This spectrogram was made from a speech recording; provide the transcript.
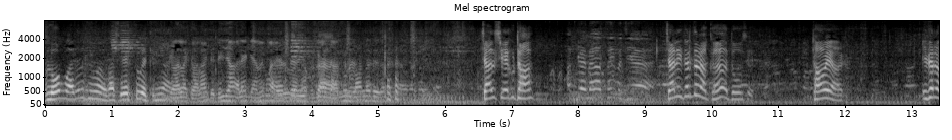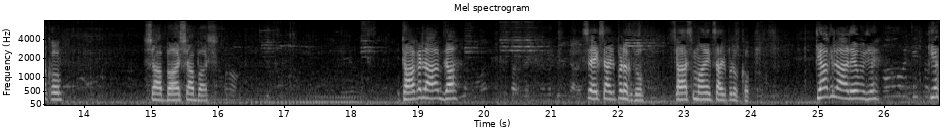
ब्लॉग वायरल क्यों होगा शेख तू एक नहीं आया। गाला गाला गड्डी जा रहा है कैमरे वायरल चल शेख उठा। अगे मेरा सही बचिया है। चल इधर तो रख दो से। उठाओ यार। इधर रखो। शाबाश शाबाश। उठा कर ला हमजा से एक साइड पर रख दो। सारा सामान एक साइड पर रखो। क्या खिला रहे हो मुझे? क्या?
